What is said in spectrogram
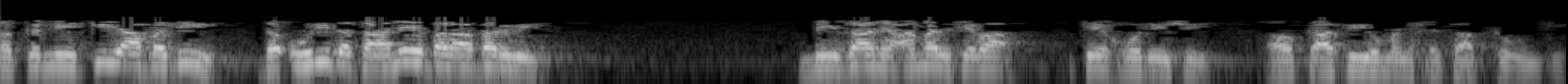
نو که نیکي یا بدي د اوري د دانې برابر وي میزان عمل کې به کېښودی شي او کافي یو من حساب کوونکي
